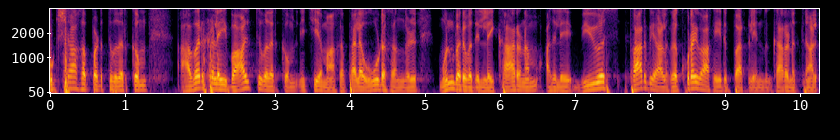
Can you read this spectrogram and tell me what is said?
உற்சாகப்படுத்துவதற்கும் அவர்களை வாழ்த்துவதற்கும் நிச்சயமாக பல ஊடகங்கள் முன்வருவதில்லை காரணம் அதிலே வியூவர்ஸ் பார்வையாளர்கள் குறைவாக இருப்பார்கள் என்ற காரணத்தினால்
